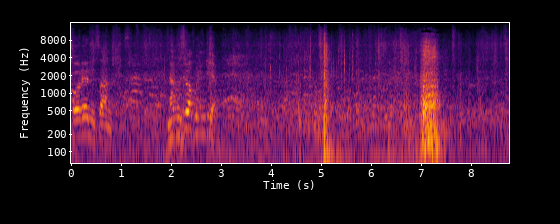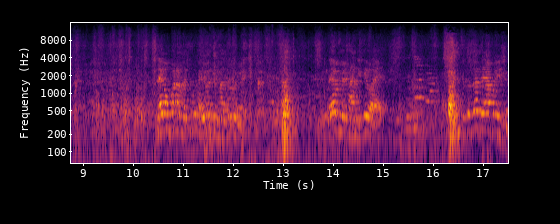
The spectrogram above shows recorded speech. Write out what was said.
Poleni sana. Naruhusiwa kuingia. Leo mbona mashuka yote mazuri? Leo mmetandikiwa eh? Siku zote hapo hivyo.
